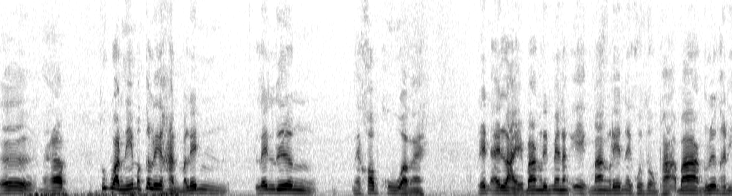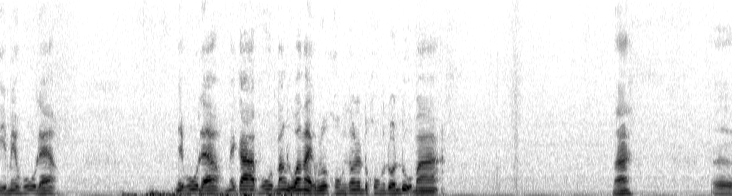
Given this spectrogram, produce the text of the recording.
เออ นะครับ ทุกวันนี้มันก็เลยหันมาเล่น เล่นเรื่องในครอบครัวไง เล่นไอ้ไหลบ้าง เล่นแม่นางเอกบ้าง เล่นในคนส่งพระบ้าง เรื่องคดีไม่พูดแล้ว ไม่พูดแล้ว ไม่กล้าพูดบ้างหรือว่าไงก็ไม่รู้คงต้องคงโดนดุมา นะ เออ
